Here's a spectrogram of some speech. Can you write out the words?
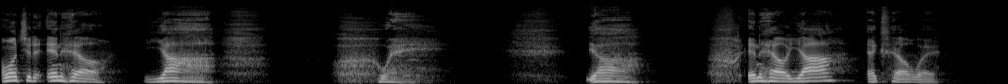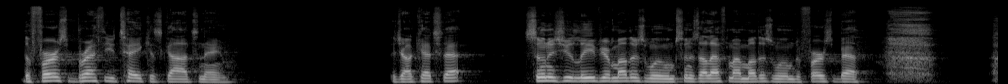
I want you to inhale Yahweh. Yah. Inhale Yah, exhale way. The first breath you take is God's name. Did y'all catch that? Soon as you leave your mother's womb, soon as I left my mother's womb, the first breath,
